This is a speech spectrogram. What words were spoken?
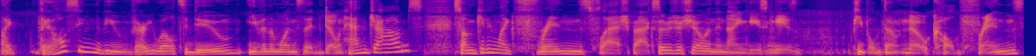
like they all seem to be very well to do, even the ones that don't have jobs. So I'm getting like Friends flashbacks. There was a show in the 90s, in case people don't know called Friends.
